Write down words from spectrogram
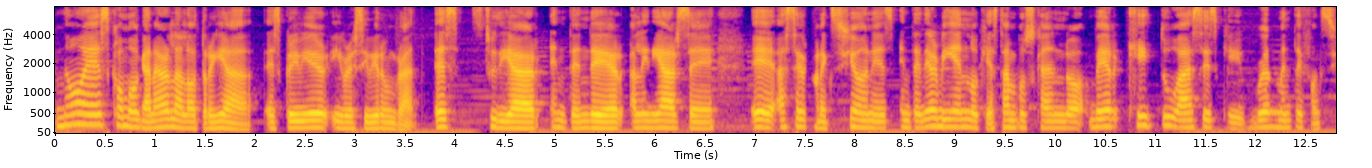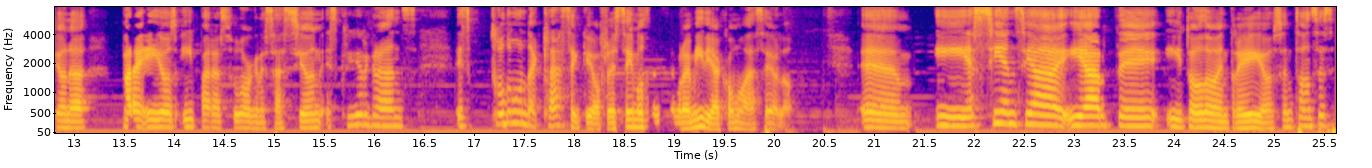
no es como ganar la lotería, escribir y recibir un grant. Es estudiar, entender, alinearse, eh, hacer conexiones, entender bien lo que están buscando, ver qué tú haces que realmente funciona para ellos y para su organización. Escribir grants es toda una clase que ofrecemos en Semra Media, cómo hacerlo. Em, y es ciencia y arte y todo entre ellos. Entonces,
